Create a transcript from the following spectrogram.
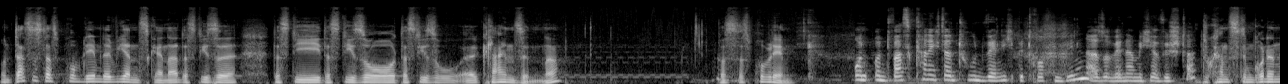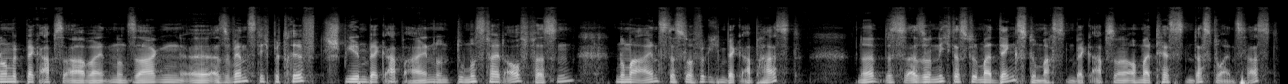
Und das ist das Problem der Virenscanner, dass diese, dass die, dass die so, dass die so äh, klein sind, ne? Das ist das Problem. Und, und was kann ich dann tun, wenn ich betroffen bin, also wenn er mich erwischt hat? Du kannst im Grunde nur mit Backups arbeiten und sagen, äh, also wenn es dich betrifft, spiel ein Backup ein und du musst halt aufpassen, Nummer eins, dass du auch wirklich ein Backup hast. Ne? Das ist also nicht, dass du immer denkst, du machst ein Backup, sondern auch mal testen, dass du eins hast.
